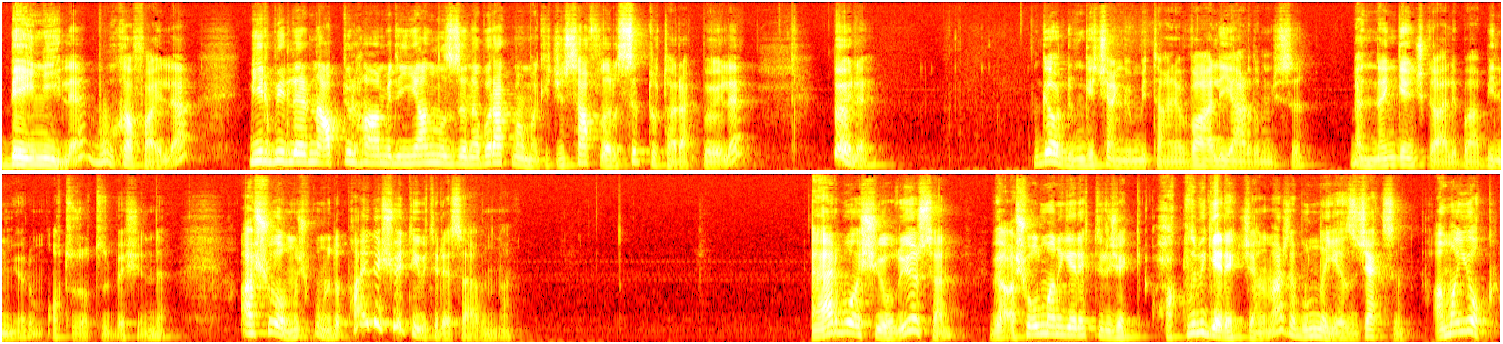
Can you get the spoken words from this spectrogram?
beyniyle, bu kafayla. Birbirlerini Abdülhamid'in yalnızlığına bırakmamak için safları sık tutarak böyle. Böyle. Gördüm geçen gün bir tane vali yardımcısı. Benden genç galiba bilmiyorum 30-35'inde. Aşı olmuş bunu da paylaşıyor Twitter hesabından. Eğer bu aşı oluyorsan ve aşı olmanı gerektirecek haklı bir gerekçen varsa bunu da yazacaksın. Ama yok.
